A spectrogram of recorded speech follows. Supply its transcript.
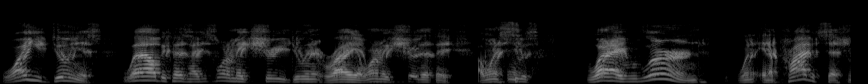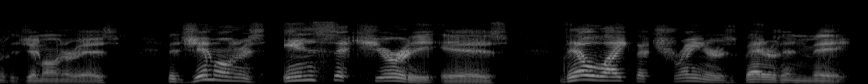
Why are you doing this? Well, because I just want to make sure you're doing it right. I want to make sure that they. I want to see what's. What I learned when in a private session with the gym owner is the gym owner's insecurity is they'll like the trainers better than me.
